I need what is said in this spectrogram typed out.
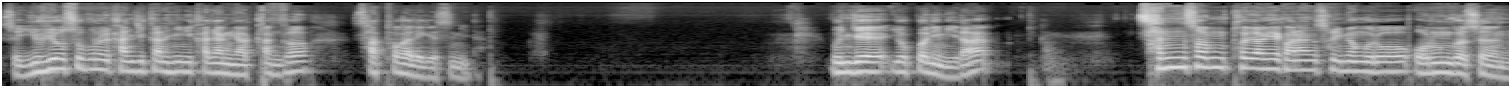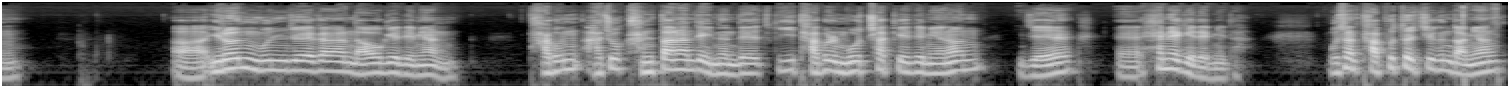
그래서 유효 수분을 간직하는 힘이 가장 약한 거 사토가 되겠습니다. 문제 6번입니다. 산성 토양에 관한 설명으로 옳은 것은 어, 이런 문제가 나오게 되면 답은 아주 간단한 데 있는데 이 답을 못 찾게 되면은 이제 헤매게 됩니다. 우선 답부터 찍은다면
